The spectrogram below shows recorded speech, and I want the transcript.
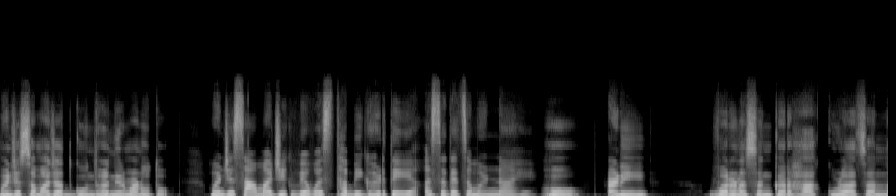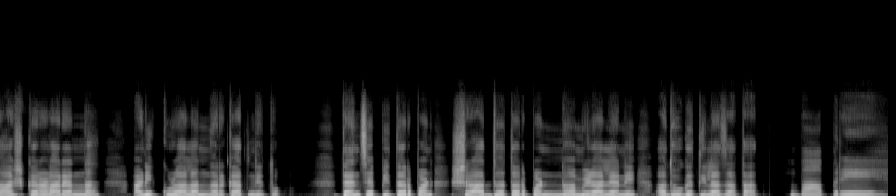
म्हणजे समाजात गोंधळ निर्माण होतो. म्हणजे सामाजिक व्यवस्था बिघडते असं त्याचं म्हणणं आहे. हो आणि वर्णसंकर हा कुळाचा नाश करणाऱ्यांना आणि कुळाला नरकात नेतो. त्यांचे पितरपण श्राद्ध तर्पण न मिळाल्याने अधोगतीला जातात. बापरे!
